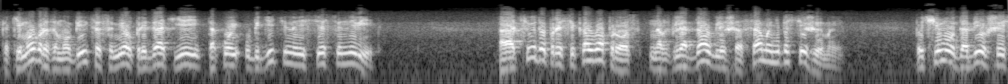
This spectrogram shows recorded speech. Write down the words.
каким образом убийца сумел придать ей такой убедительный естественный вид? А отсюда просекал вопрос, на взгляд Далглиша, самый непостижимый. Почему, добившись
